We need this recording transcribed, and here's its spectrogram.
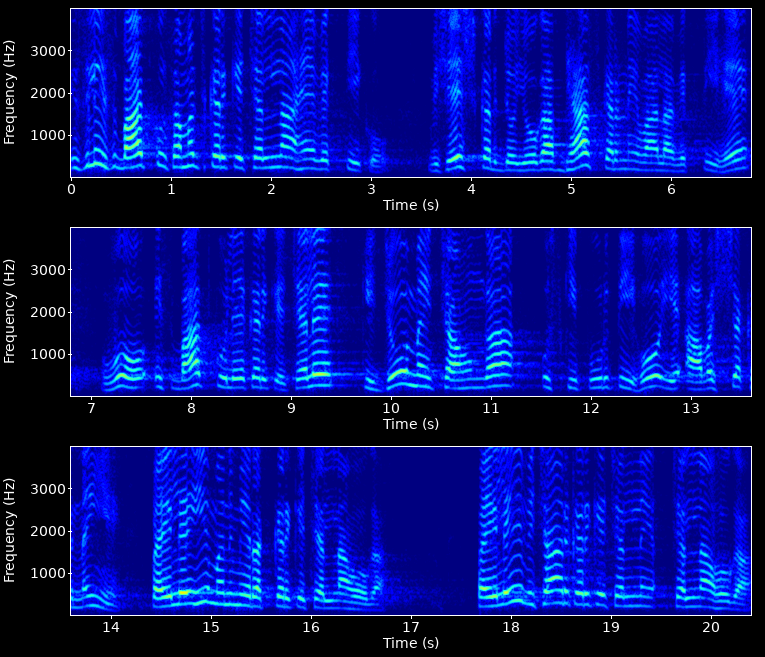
इसलिए इस बात को समझ करके चलना है व्यक्ति को। विशेषकर जो योगाभ्यास करने वाला व्यक्ति है, वो इस बात को लेकर के चले कि जो मैं चाहूँगा उसकी पूर्ति हो, ये आवश्यक नहीं है। पहले ही मन में रख करके चलना होगा। पहले ही विचार करके चलने, चलना होगा।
